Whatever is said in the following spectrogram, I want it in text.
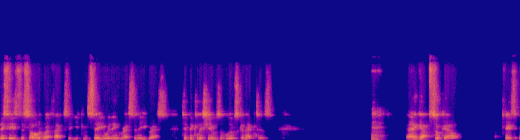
this is the sort of effects that you can see with ingress and egress, typical issues of loose connectors. Air gap suck out is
